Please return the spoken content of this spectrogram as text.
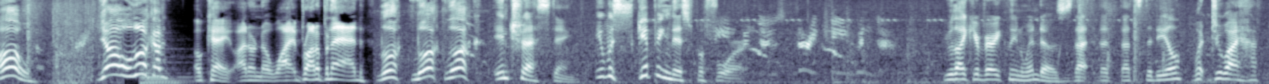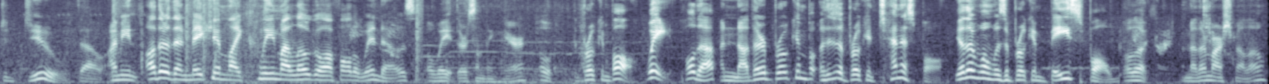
Oh, yo, look, I'm. Okay, I don't know why it brought up an ad. Look, look, look. Interesting. It was skipping this before. You like your very clean windows. Is that, that that's the deal? What do I have to do though? I mean, other than make him like clean my logo off all the windows. Oh wait, there's something here. Oh, the broken ball. Wait, hold up. Another broken ball. This is a broken tennis ball. The other one was a broken baseball. Oh look, another marshmallow.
